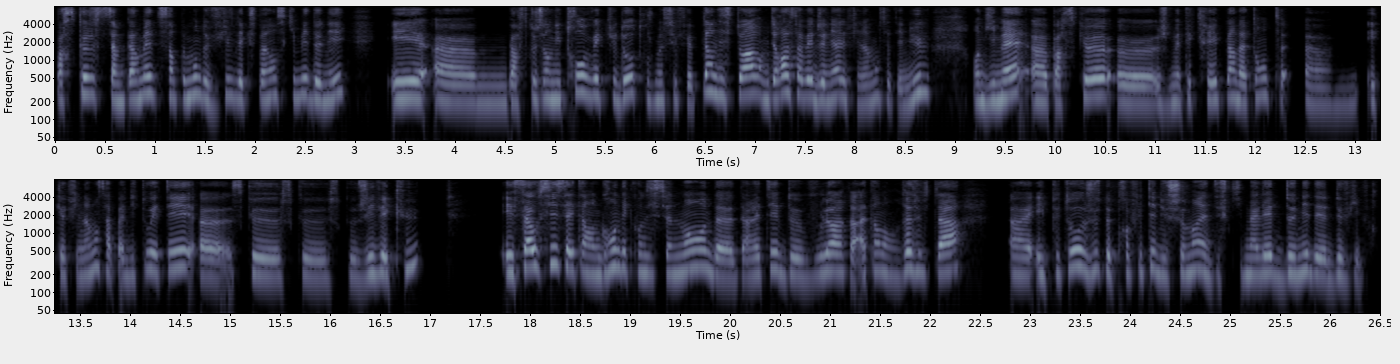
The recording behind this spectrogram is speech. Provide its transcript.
parce que ça me permet simplement de vivre l'expérience qui m'est donnée et parce que j'en ai trop vécu d'autres où je me suis fait plein d'histoires, me dire: «Oh ça va être génial» et finalement c'était «nul» entre guillemets, parce que, je m'étais créé plein d'attentes, et que finalement ça a pas du tout été, ce que ce que ce que j'ai vécu. Et ça aussi, ça a été un grand déconditionnement d'arrêter de vouloir atteindre un résultat, et plutôt juste de profiter du chemin et de ce qui m'allait donner de de vivre.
